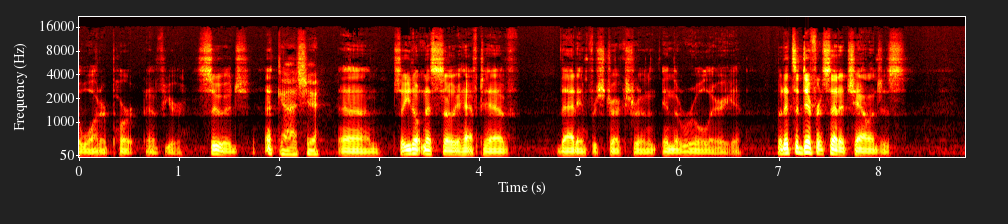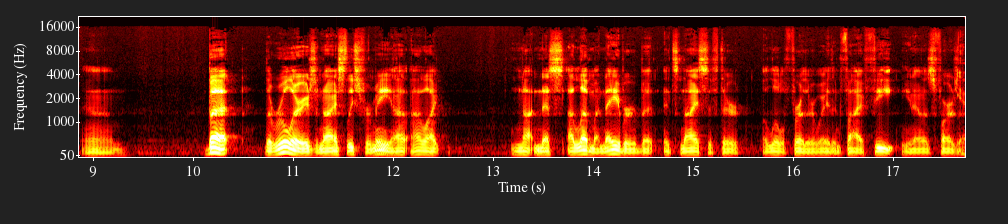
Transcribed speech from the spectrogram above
the water part of your sewage. Gotcha. um, so you don't necessarily have to have that infrastructure in, in the rural area, but it's a different set of challenges. Um, but the rural areas are nice, at least for me. I, I like not necess- I love my neighbor, but it's nice if they're a little further away than five feet. You know, as far as Yeah.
